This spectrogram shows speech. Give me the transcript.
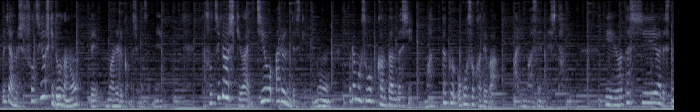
それじゃああの卒業式どうなのって思われるかもしれませんね。卒業式は一応あるんですけどもこれもすごく簡単だし全く厳かではありませんでした。で私はですね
